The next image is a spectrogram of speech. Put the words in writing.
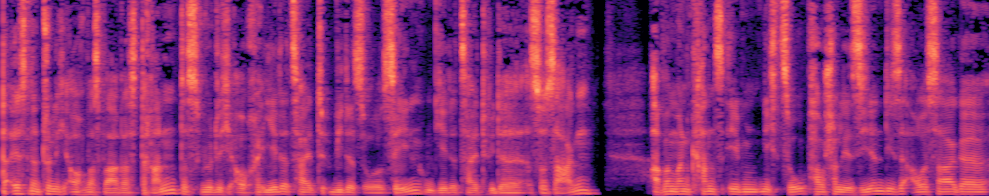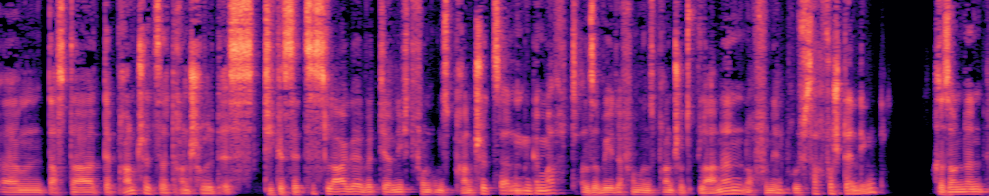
Da ist natürlich auch was Wahres dran. Das würde ich auch jederzeit wieder so sehen und jederzeit wieder so sagen. Aber man kann es eben nicht so pauschalisieren, diese Aussage, ähm, dass da der Brandschützer dran schuld ist. Die Gesetzeslage wird ja nicht von uns Brandschützern gemacht, also weder von uns Brandschutzplanern noch von den Prüfsachverständigen, sondern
